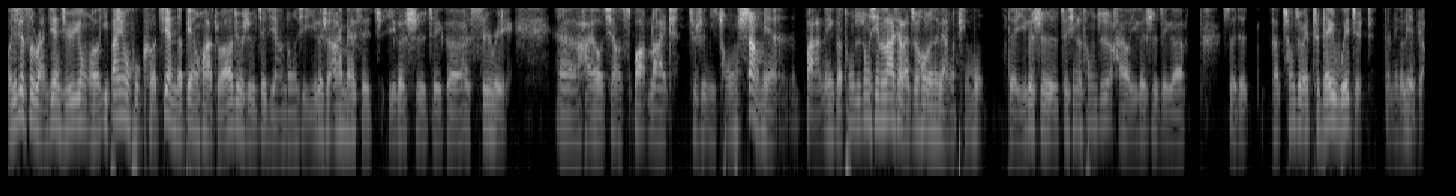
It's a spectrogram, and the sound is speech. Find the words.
我觉得这次软件其实用呃一般用户可见的变化主要就是这几样东西，一个是 iMessage，一个是这个 Siri，呃，还有像 Spotlight，就是你从上面把那个通知中心拉下来之后的那两个屏幕，对，一个是最新的通知，还有一个是这个，所以这它称之为 Today Widget 的那个列表。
